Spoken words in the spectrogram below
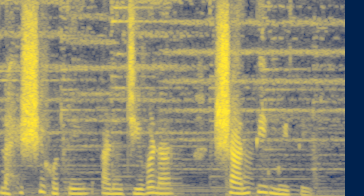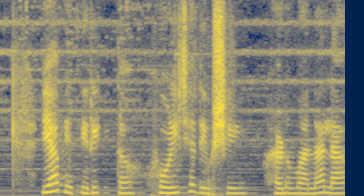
नाहीशी होते आणि जीवनात शांती मिळते. या व्यतिरिक्त होळीच्या दिवशी हनुमानाला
